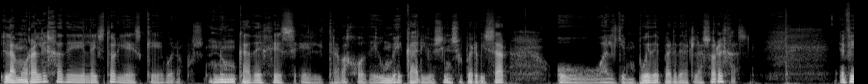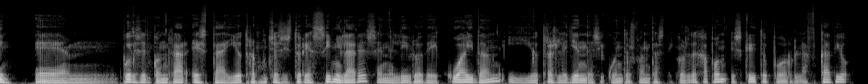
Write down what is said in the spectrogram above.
La moraleja de la historia es que, bueno, pues nunca dejes el trabajo de un becario sin supervisar o alguien puede perder las orejas. En fin, em, puedes encontrar esta y otras muchas historias similares en el libro de Kwaidan y otras leyendas y cuentos fantásticos de Japón, escrito por Lafcadio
